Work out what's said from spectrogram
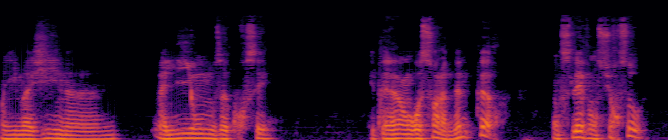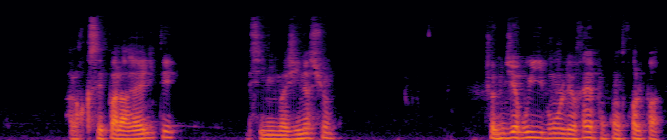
on imagine euh, un lion nous a et ben on ressent la même peur, on se lève en sursaut, alors que c'est pas la réalité, c'est une imagination. Tu vas me dire oui, bon, les rêves on contrôle pas.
